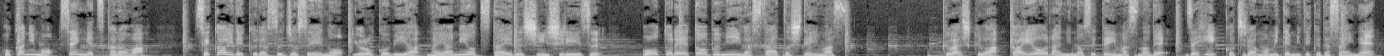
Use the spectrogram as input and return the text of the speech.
他にも先月からは世界で暮らす女性の喜びや悩みを伝える新シリーズ、ポートレートオブミーがスタートしています。詳しくは概要欄に載せていますので、ぜひこちらも見てみてくださいね。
